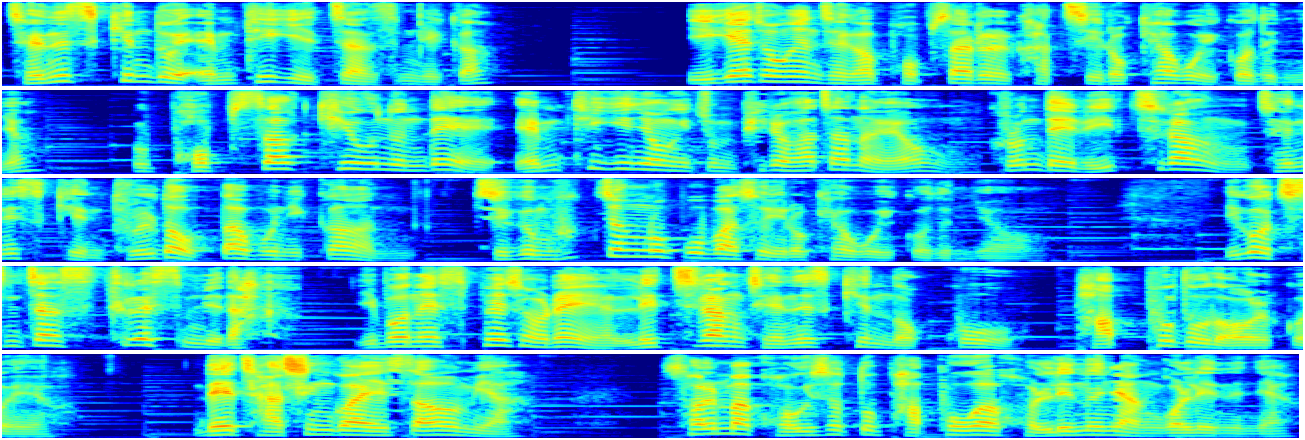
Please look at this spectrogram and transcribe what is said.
제니스킨도 MT기 있지 않습니까? 이 계정엔 제가 법사를 같이 이렇게 하고 있거든요. 법사 키우는데 MT 기능이 좀 필요하잖아요. 그런데 리치랑 제니스킨 둘 다 없다 보니까 지금 흑장로 뽑아서 이렇게 하고 있거든요. 이거 진짜 스트레스입니다. 이번에 스페셜에 리치랑 제니스킨 넣고 바포도 넣을 거예요. 내 자신과의 싸움이야. 설마 거기서 또 바포가 걸리느냐 안 걸리느냐.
